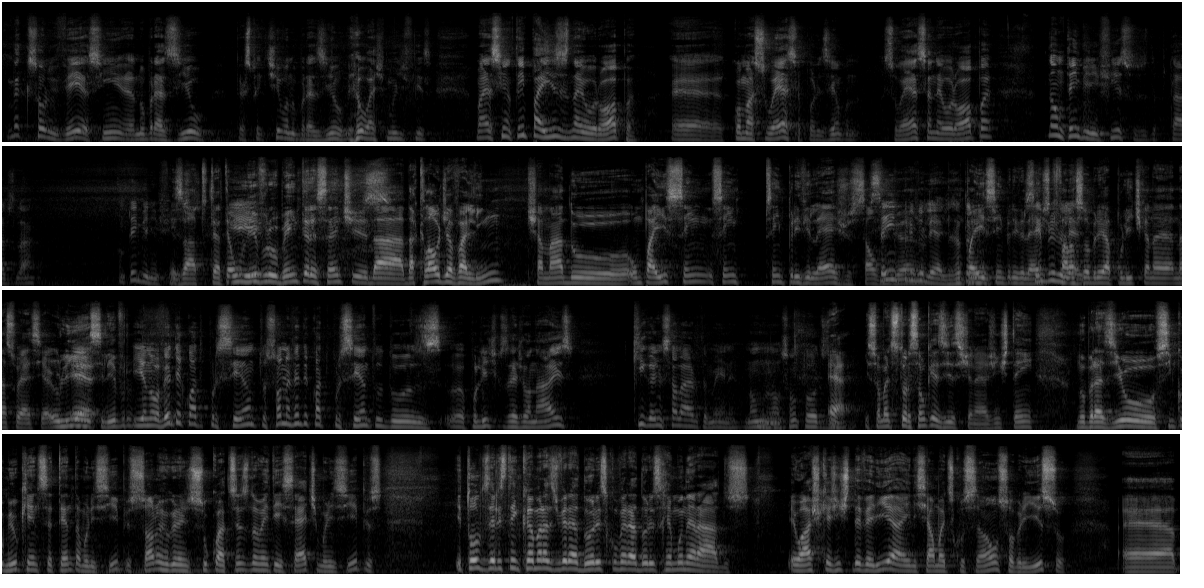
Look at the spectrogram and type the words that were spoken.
como é que o senhor vê assim, é, no Brasil, perspectiva no Brasil? Eu acho muito difícil. Mas assim, tem países na Europa é, como a Suécia, por exemplo. Suécia, na Europa, não tem benefícios, os deputados lá. Não tem benefícios. Exato. Tem até um e... livro bem interessante da, da Cláudia Valim, chamado Um País Sem, sem, sem Privilégios, salvo Sem engano. privilégios, exatamente. Um País Sem Privilégios, sem privilégio. que fala sobre a política na, na Suécia. Eu li é, esse livro. E 94%, só 94% dos uh, políticos regionais que ganham salário também, né? Não, não são todos. É, né? isso é uma distorção que existe, né? A gente tem no Brasil 5.570 municípios, só no Rio Grande do Sul 497 municípios, e todos eles têm câmaras de vereadores com vereadores remunerados. Eu acho que a gente deveria iniciar uma discussão sobre isso, é,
